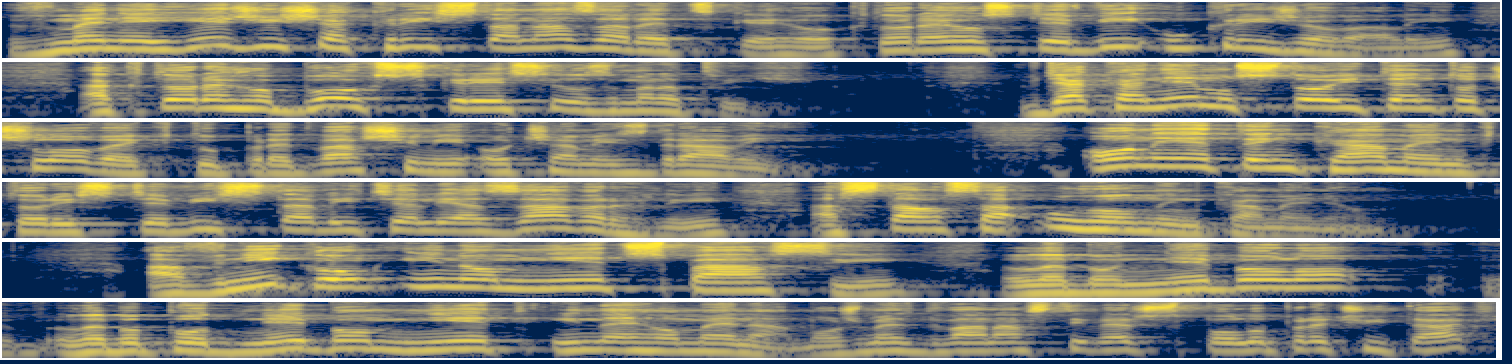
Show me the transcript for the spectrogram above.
V mene Ježiša Krista Nazareckého, ktorého ste vy ukrižovali a ktorého Boh skriesil z mŕtvych. Vďaka nemu stojí tento človek tu pred vašimi očami zdravý. On je ten kameň, ktorý ste vystavitelia zavrhli a stal sa uholným kameňom. A v nikom inom niet spásy, lebo, nebolo, lebo pod nebom niet iného mena. Môžeme 12. verš spolu prečítať?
